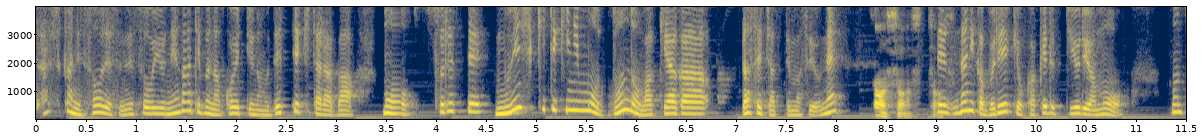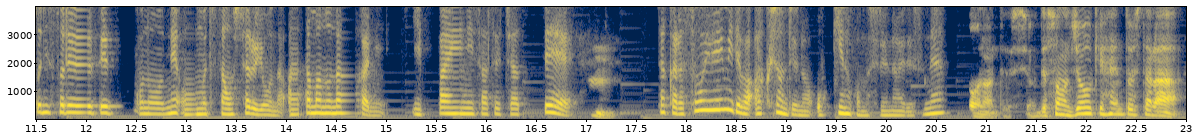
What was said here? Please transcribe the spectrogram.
確かにそうですねそういうネガティブな声っていうのも出てきたらばもうそれって無意識的にもうどんどん湧き上がらせちゃってますよね。そうそうそうで何かブレーキをかけるっていうよりはもう本当にそれでこのねおもちさんおっしゃるような頭の中にいっぱいにさせちゃって、うん、だからそういう意味ではアクションというのは大きいのかもしれないですね。そうなんですよでその上級編としたら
